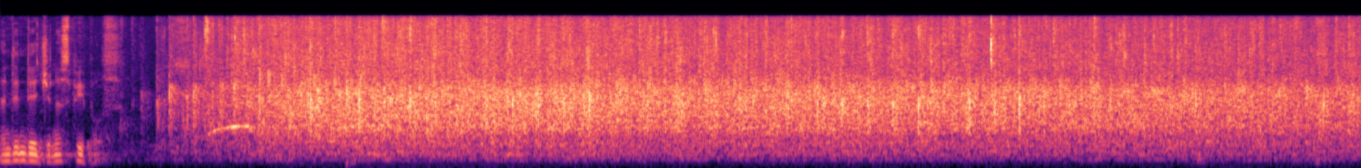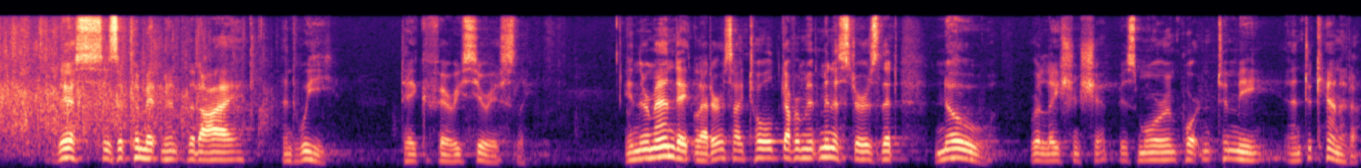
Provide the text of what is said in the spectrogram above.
and Indigenous peoples. This is a commitment that I and we take very seriously. In their mandate letters, I told government ministers that no relationship is more important to me and to Canada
